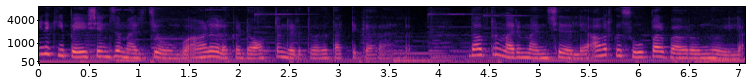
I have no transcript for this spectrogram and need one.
ഇടയ്ക്ക് ഈ പേഷ്യൻസ് മരിച്ചു പോകുമ്പോൾ ആളുകളൊക്കെ ഡോക്ടറിന്റെ അടുത്ത് വന്ന് തട്ടിക്കയറാറുണ്ട്. ഡോക്ടർമാരും മനുഷ്യരല്ലേ? അവർക്ക് സൂപ്പർ പവർ ഒന്നുമില്ല.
